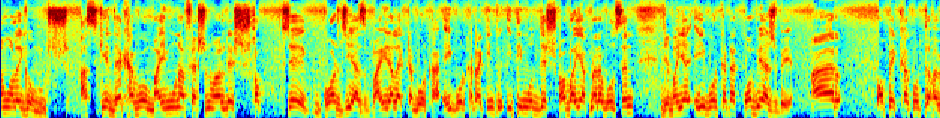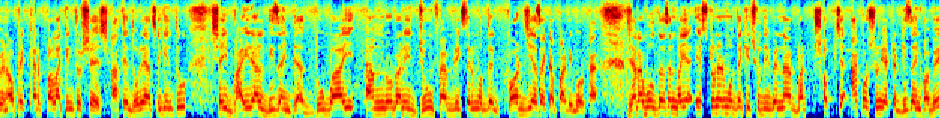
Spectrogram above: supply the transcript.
আসসালামু আলাইকুম। আজকে দেখাবো মাইমুনা ফ্যাশন ওয়ার্ল্ডের সবচেয়ে গর্জিয়াস ভাইরাল একটা বোরখা। এই বোরখাটা কিন্তু ইতিমধ্যে সবাই আপনারা বলছেন যে, ভাইয়া, এই বোরখাটা কবে আসবে? আর অপেক্ষা করতে হবে না। অপেক্ষার পালা কিন্তু শেষ। হাতে ধরে আছে কিন্তু সেই ভাইরাল ডিজাইনটা। দুবাই এমব্রয়ডারি জুম ফ্যাব্রিক্সের মধ্যে গর্জিয়াস একটা পার্টি বোরখা। যারা বলতেছেন, ভাইয়া স্টোনের মধ্যে কিছু দিবেন না বাট সবচেয়ে আকর্ষণীয় একটা ডিজাইন হবে,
